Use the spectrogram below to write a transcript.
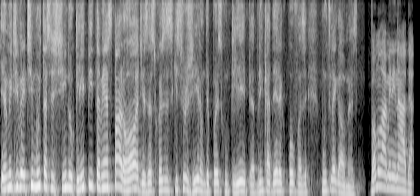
Eu me diverti muito assistindo o clipe e também as paródias, as coisas que surgiram depois com o clipe, a brincadeira que o povo fazia. Muito legal mesmo. Vamos lá, meninada.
